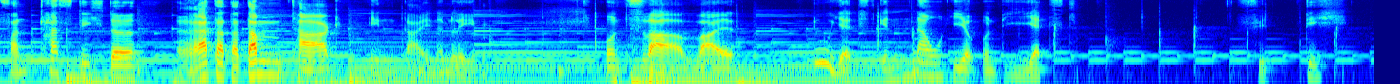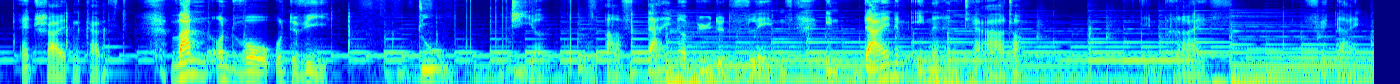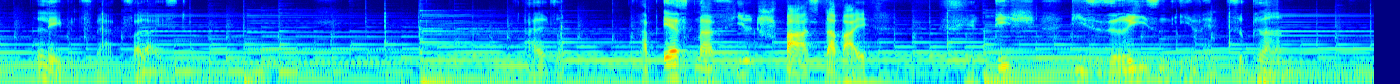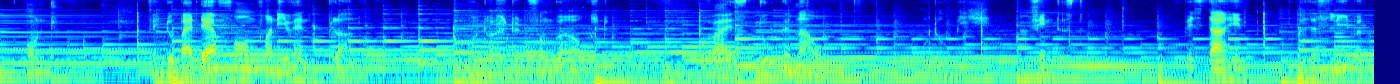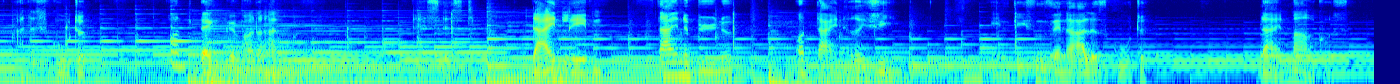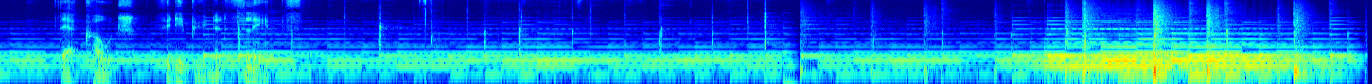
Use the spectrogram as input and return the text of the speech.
fantastischste Ratatatam-Tag in deinem Leben. Und zwar, weil du jetzt genau hier und jetzt für dich entscheiden kannst, wann und wo und wie du dir auf deiner Bühne des Lebens, in deinem inneren Theater, den Preis für dein Lebenswerk verleihst. Also, hab erstmal viel Spaß dabei, für dich dieses Riesen-Event zu planen. Du bei der Form von Eventplanung Unterstützung brauchst, weißt du genau, wo du mich findest. Bis dahin, alles Liebe, alles Gute und denke immer dran. Es ist dein Leben, deine Bühne, und deine Regie. In diesem Sinne alles Gute. Dein Markus, der Coach für die Bühne des Lebens.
